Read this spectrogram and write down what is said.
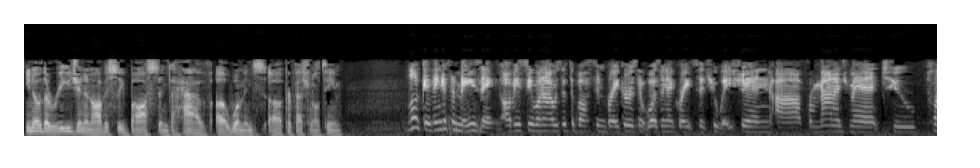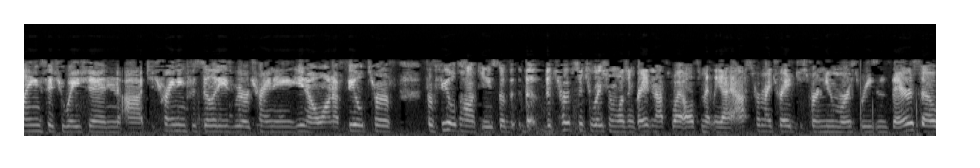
you know the region and obviously Boston to have a women's uh, professional team? Look, I think it's amazing. Obviously, when I was at the Boston Breakers, it wasn't a great situation uh, from management to playing situation uh, to training facilities. We were training, you know, on a field turf for field hockey. So the, the, the turf situation wasn't great, and that's why ultimately I asked for my trade just for numerous reasons there. So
